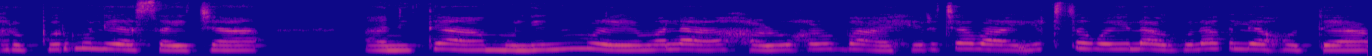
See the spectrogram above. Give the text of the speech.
भरपूर मुली असायच्या आणि त्या मुलींमुळे मला हळूहळू बाहेरच्या वाईट सवयी लागू लागल्या होत्या.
